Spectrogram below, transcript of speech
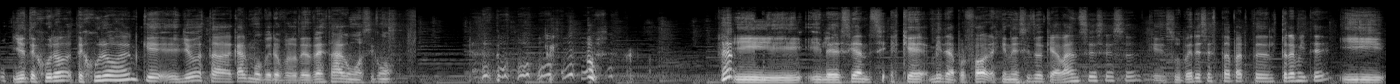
yo te juro, te juro, weón, que yo estaba calmo, pero por detrás estaba como así como... Y, y le decían, "Sí, es que, mira, por favor, es que necesito que avances eso, que superes esta parte del trámite y,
